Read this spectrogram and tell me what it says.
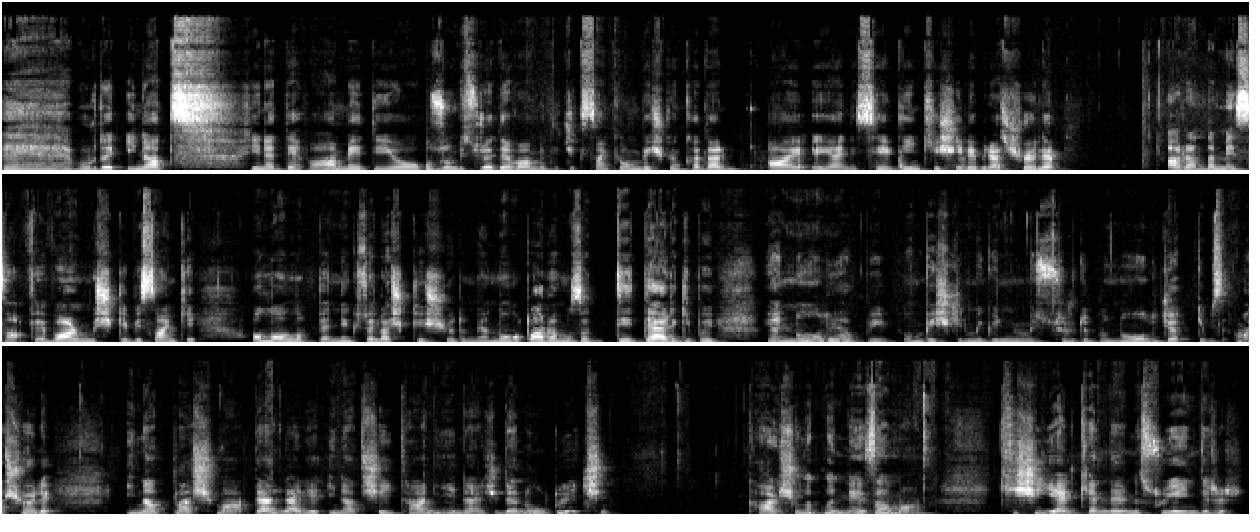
ee, burada inat yine devam ediyor. Uzun bir süre devam edecek. Sanki 15 gün kadar yani sevdiğin kişiyle biraz şöyle aranda mesafe varmış gibi sanki Allah Allah ben ne güzel aşk yaşıyordum ya ne oldu aramıza der gibi. Yani ne oluyor bir 15-20 gün mü sürdü bu ne olacak gibi. Ama şöyle inatlaşma derler ya inat şeytani enerjiden olduğu için karşılıklı ne zaman kişi yelkenlerini suya indirir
